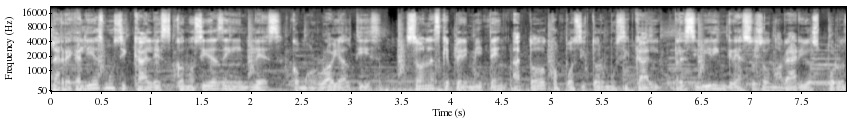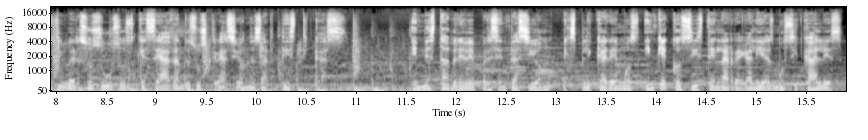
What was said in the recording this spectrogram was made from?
Las regalías musicales, conocidas en inglés como royalties, son las que permiten a todo compositor musical recibir ingresos honorarios por los diversos usos que se hagan de sus creaciones artísticas. En esta breve presentación explicaremos en qué consisten las regalías musicales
